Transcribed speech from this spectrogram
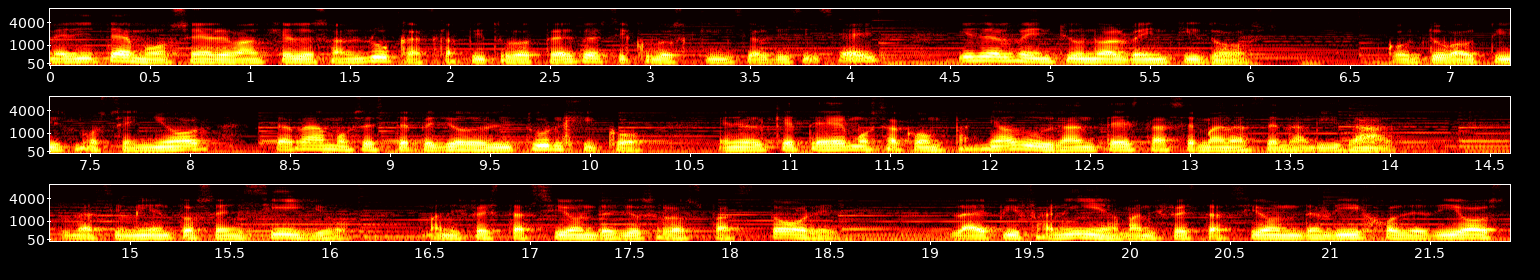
Meditemos en el Evangelio de San Lucas capítulo 3 versículos 15 al 16 y del 21 al 22. Con tu bautismo, Señor, cerramos este periodo litúrgico en el que te hemos acompañado durante estas semanas de Navidad. Tu nacimiento sencillo, manifestación de Dios a los pastores, la Epifanía, manifestación del Hijo de Dios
